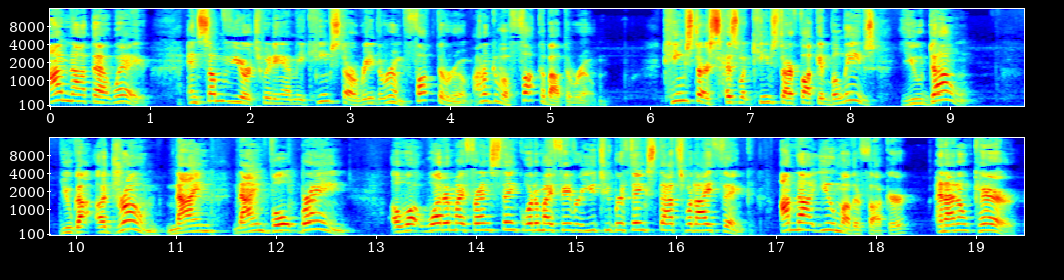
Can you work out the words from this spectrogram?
I'm not that way. And some of you are tweeting at me, Keemstar, read the room. Fuck the room. I don't give a fuck about the room. Keemstar says what Keemstar fucking believes. You don't. You got a drone, nine nine volt brain. Uh, what what do my friends think? What do my favorite YouTuber thinks? That's what I think. I'm not you, motherfucker, and I don't care.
